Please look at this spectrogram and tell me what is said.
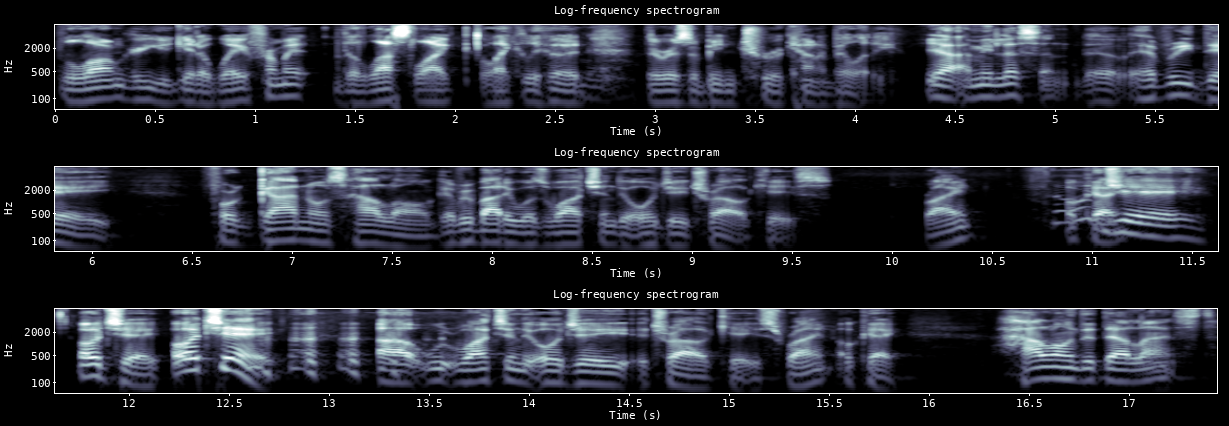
The longer you get away from it, the less like likelihood there is of being true accountability. Yeah, I mean, listen, uh, every day for God knows how long, everybody was watching the OJ trial case, right? OJ. OJ. OJ. uh, we're watching the OJ trial case, right? Okay. How long did that last?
